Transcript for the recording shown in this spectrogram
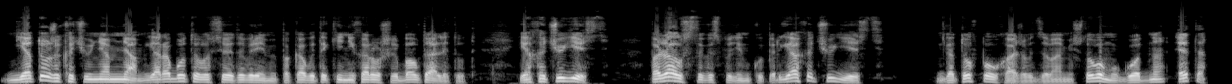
Я тоже хочу ням-ням. Я работала все это время, пока вы такие нехорошие болтали тут. Я хочу есть. Пожалуйста, господин Купер, я хочу есть. Готов поухаживать за вами. Что вам угодно? Это?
